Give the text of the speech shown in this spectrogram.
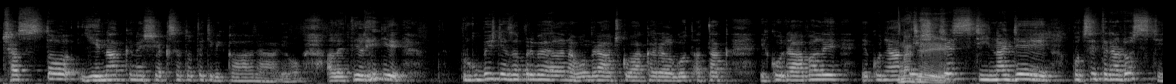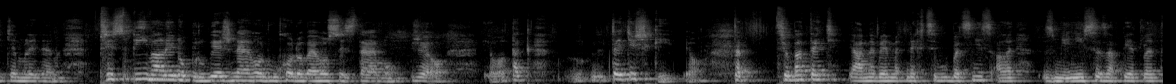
často jinak, než jak se to teď vykládá. Jo? Ale ty lidi průběžně za prvé Helena Vondráčková, Karel Gott a tak jako dávali jako nějaké naději. štěstí, naději, pocit radosti těm lidem. Přispívali do průběžného důchodového systému, že jo. jo tak to je těžký, jo. Tak třeba teď, já nevím, nechci vůbec nic, ale změní se za pět let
